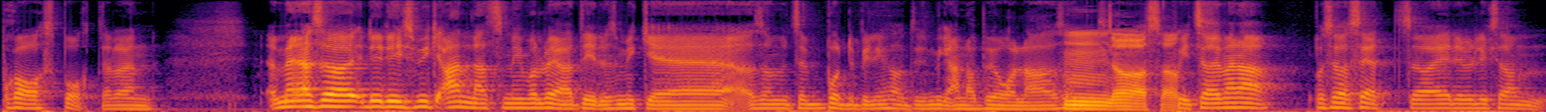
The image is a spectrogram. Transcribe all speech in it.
bra sport eller en... Men alltså det, det är så mycket annat som är involverat i det. Så mycket... eh, Alltså som bodybuilding och sånt. Det är så mycket anabola och sånt. Mm, ja sant Skit. Så jag menar, på så sätt så är det väl liksom...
